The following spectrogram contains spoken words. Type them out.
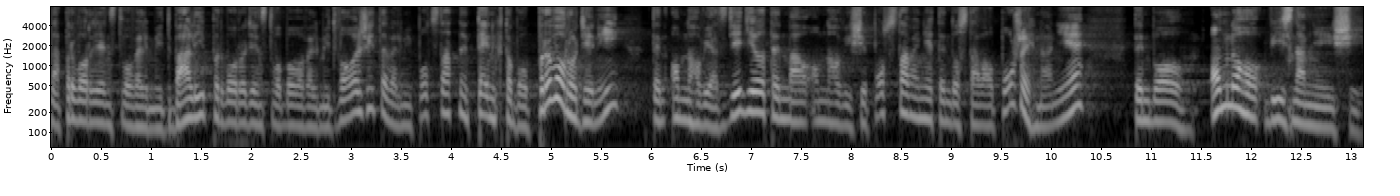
na prvorodenstvo veľmi dbali, prvorodenstvo bolo veľmi dôležité, veľmi podstatné. Ten, kto bol prvorodený, ten o mnoho viac dedil, ten mal o mnoho vyššie postavenie, ten dostával požehnanie, ten bol o mnoho významnejší.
